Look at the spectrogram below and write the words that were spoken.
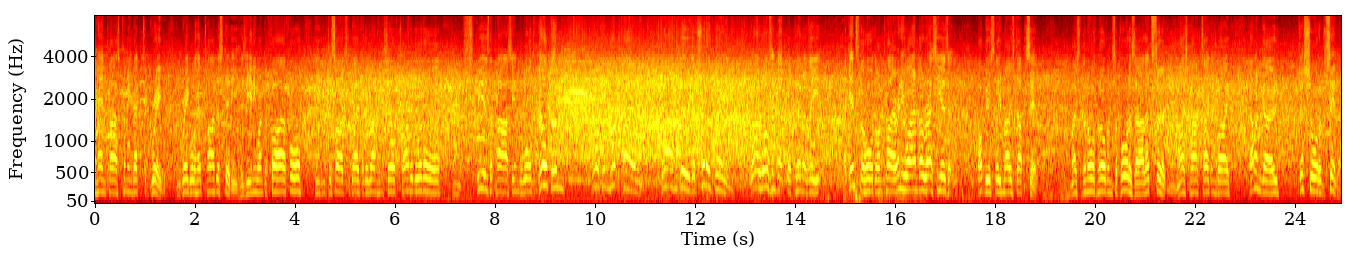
The hand pass coming back to Greig, and Greig will have time to steady. Has he anyone to fire for? He decides to go for the run himself, trying to do it all, and spears the pass in towards Feltham. Feltham not paid. Brian Douge, it should have been. Why wasn't that a penalty against the Hawthorn player anyway? And Barassi is obviously most upset. Most of the North Melbourne supporters are, that's certain. Nice mark taken by Alan Goad, just short of centre.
